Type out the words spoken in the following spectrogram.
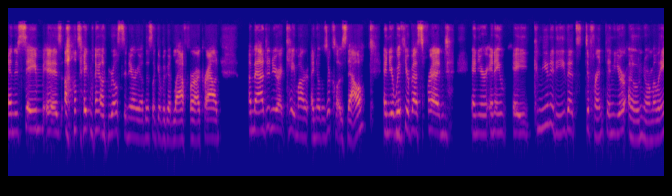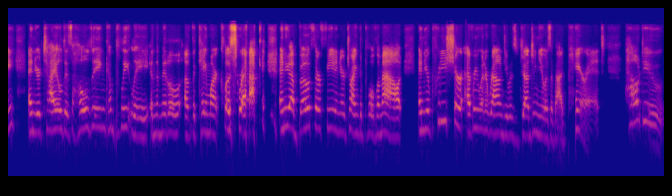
and the same is, I'll take my own real scenario. This will give a good laugh for our crowd. Imagine you're at Kmart. I know those are closed now, and you're with mm. your best friend, and you're in a, a community that's different than your own normally. And your child is holding completely in the middle of the Kmart clothes rack, and you have both their feet and you're trying to pull them out. And you're pretty sure everyone around you is judging you as a bad parent how do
